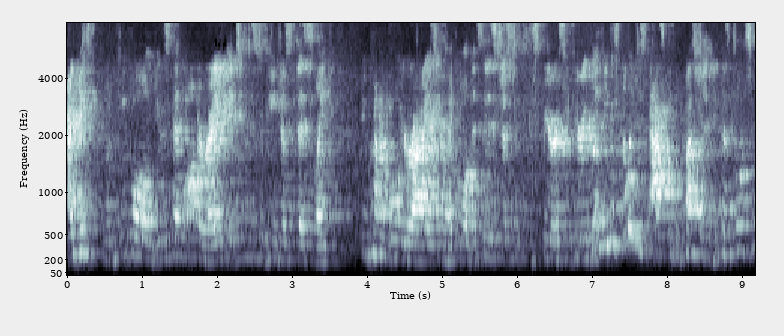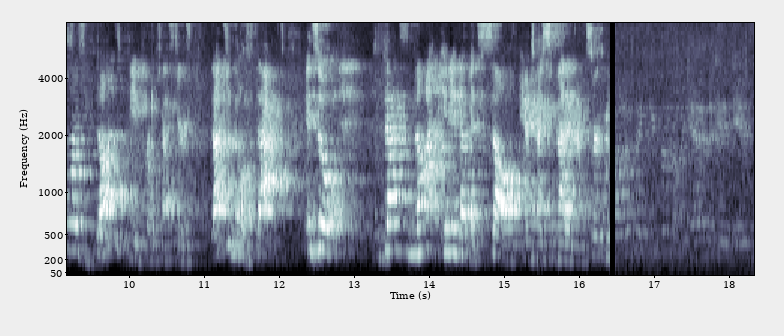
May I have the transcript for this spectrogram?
I think when people use him on the right, it tends to be just this like you kind of roll your eyes and you're like, well, this is just a conspiracy theory. But he was really just asking the question because George Soros does pay protesters. That's a known fact. And so that's not in and of itself anti-Semitic. I'm certain. I thank you for coming in. It is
